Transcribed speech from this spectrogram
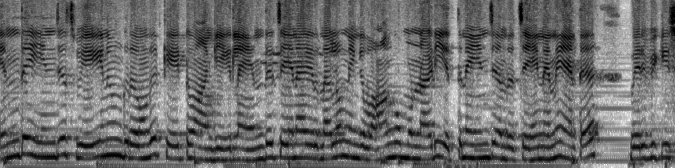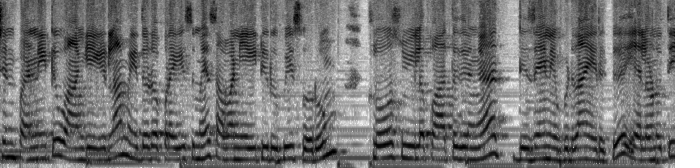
எந்த இன்ச்சஸ் வேணுங்கிறவங்க கேட்டு வாங்கிக்கலாம். எந்த செயினாக இருந்தாலும் நீங்கள் வாங்கும் முன்னாடி எத்தனை இன்ச் அந்த செயின்னு என்கிட்ட வெரிஃபிகேஷன் பண்ணிட்டு வாங்கிக்கலாம். இதோட ப்ரைஸுமே செவன் எயிட்டி ருபீஸ் வரும். க்ளோஸ் வியூவில் பார்த்துக்கோங்க. டிசைன் இப்படி தான் இருக்குது எழுநூற்றி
